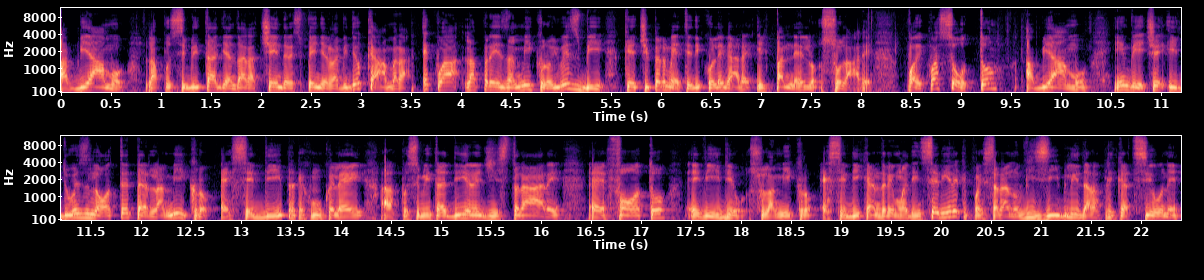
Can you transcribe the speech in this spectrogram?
abbiamo la possibilità di andare a accendere e spegnere la videocamera e qua la presa micro USB che ci permette di collegare il pannello solare. Poi qua sotto abbiamo invece i due slot per la micro SD perché comunque lei ha la possibilità di registrare eh, foto e video sulla micro SD che andremo ad inserire che poi saranno visibili dall'applicazione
